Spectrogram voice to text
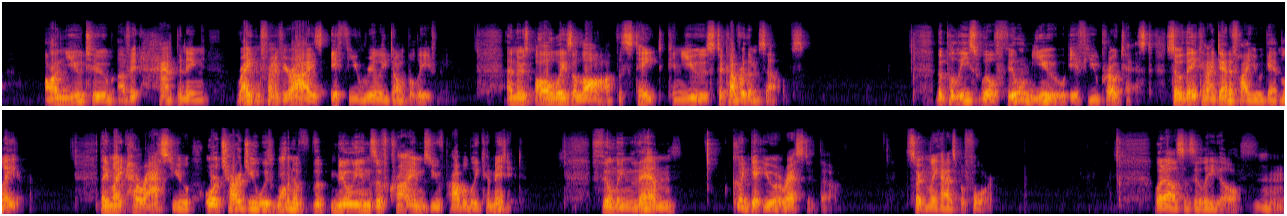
on YouTube of it happening right in front of your eyes if you really don't believe me and there's always a law the state can use to cover themselves. The police will film you if you protest, so they can identify you again later. They might harass you or charge you with one of the millions of crimes you've probably committed. Filming them could get you arrested, though. It certainly has before. What else is illegal? Hmm.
